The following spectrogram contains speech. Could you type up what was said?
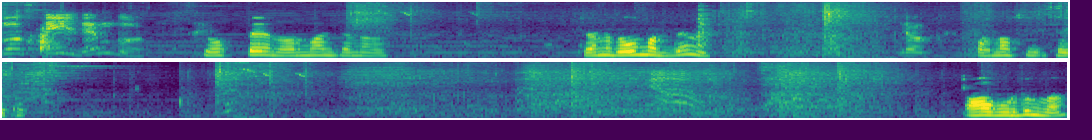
Boss değil değil mi bu? Yok be normal canavar. Canı dolmadı değil mi? Yok. Bak nasıl şey kaç. Aa vurdum lan.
